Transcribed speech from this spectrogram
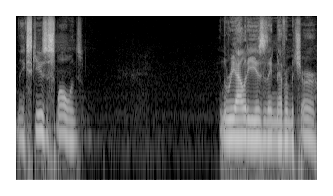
They excuse the small ones. And the reality is they never mature.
